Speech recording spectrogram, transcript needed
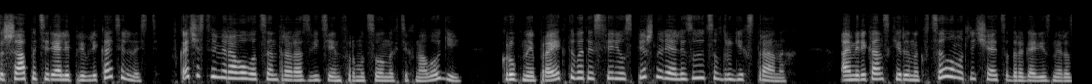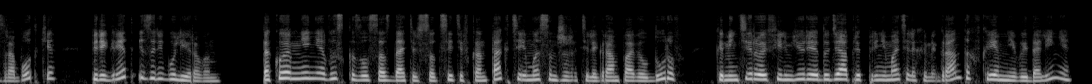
США потеряли привлекательность, в качестве мирового центра развития информационных технологий крупные проекты в этой сфере успешно реализуются в других странах, а американский рынок в целом отличается дороговизной разработки, перегрет и зарегулирован. Такое мнение высказал создатель соцсети ВКонтакте и мессенджера Telegram Павел Дуров, комментируя фильм Юрия Дудя о предпринимателях-иммигрантах в Кремниевой долине,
